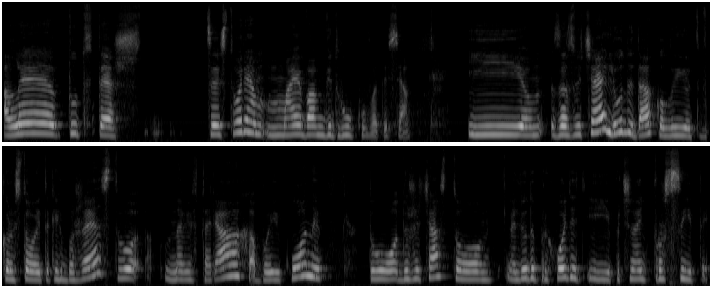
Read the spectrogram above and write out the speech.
Але тут теж ця історія має вам відгукуватися. І зазвичай люди, да, коли використовують таких божеств на вівтарях або ікони, то дуже часто люди приходять і починають просити.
